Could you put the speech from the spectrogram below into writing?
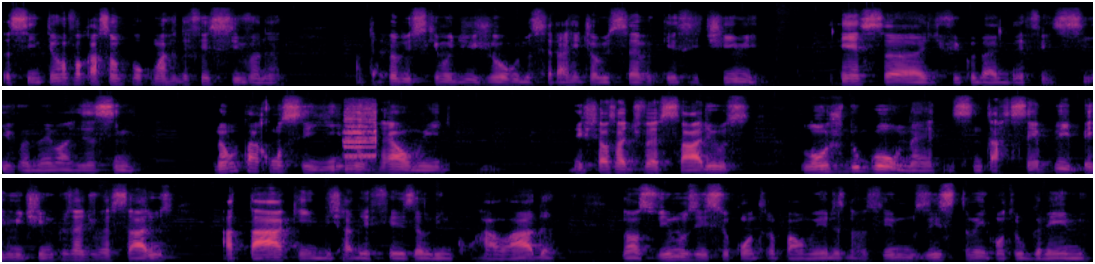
assim, tem uma vocação um pouco mais defensiva, né? Até pelo esquema de jogo do Ceará, a gente observa que esse time tem essa dificuldade defensiva, né? Mas assim, não está conseguindo realmente deixar os adversários longe do gol, né? Assim, tá sempre permitindo que os adversários ataquem, deixar a defesa ali encurralada. Nós vimos isso contra o Palmeiras, nós vimos isso também contra o Grêmio.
